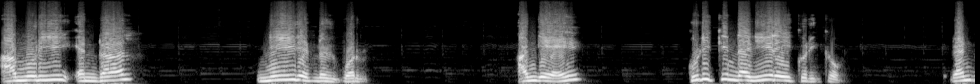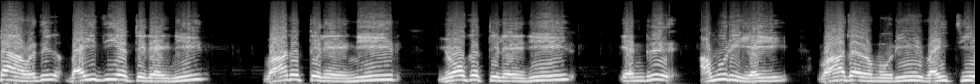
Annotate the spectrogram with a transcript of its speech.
அமுரி என்றால் நீர் என்பது பொருள். அங்கே குடிக்கின்ற நீரை குறிக்கும். இரண்டாவது வைத்தியத்திலே நீர் வாதத்திலே நீர் யோகத்திலே நீர் என்று அமுரியை வாத அமுரி வைத்திய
